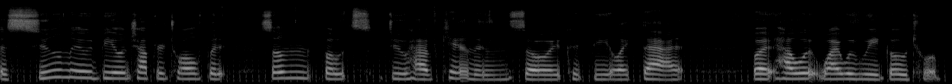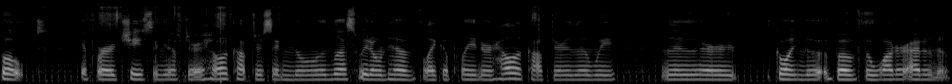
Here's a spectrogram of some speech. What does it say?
assume it would be on chapter 12, but some boats do have cannons, so it could be like that. But how why would we go to a boat if we're chasing after a helicopter signal unless we don't have like a plane or helicopter and then we and then they're going above the water? I don't know.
